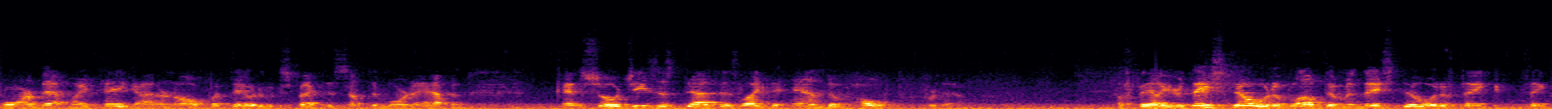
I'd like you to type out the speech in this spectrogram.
form that might take i don't know but they would have expected something more to happen. And so jesus death is like the end of hope for them a failure. They still would have loved him and they still would have think think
